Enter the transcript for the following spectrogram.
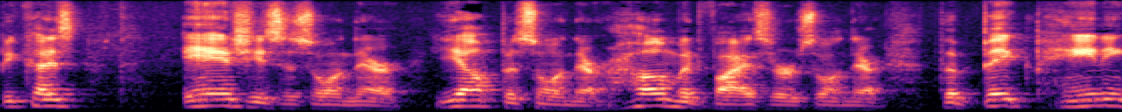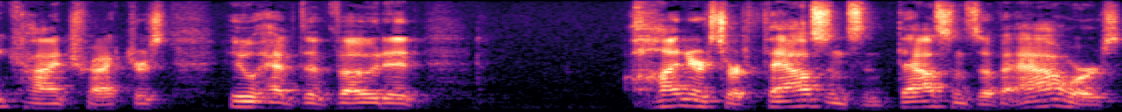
Because Angie's is on there, Yelp is on there, Home Advisor is on there. The big painting contractors who have devoted hundreds or thousands and thousands of hours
